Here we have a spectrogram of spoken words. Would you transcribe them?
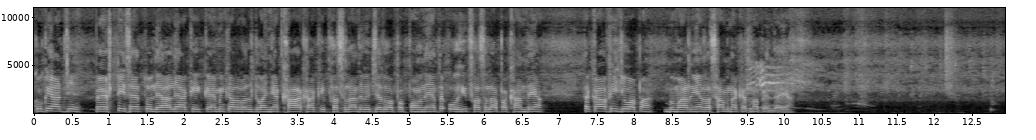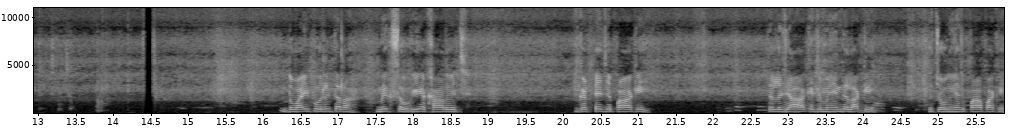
ਕਿਉਂਕਿ ਅੱਜ ਪੈਸਟੀਸਾਈਡ ਤੋਂ ਲਿਆ ਲਿਆ ਕੇ ਕੈਮੀਕਲ ਵਾਲੀ ਦਵਾਈਆਂ ਖਾ ਖਾ ਕੇ ਫਸਲਾਂ ਦੇ ਵਿੱਚ ਜਦੋਂ ਆਪਾਂ ਪਾਉਂਦੇ ਆ ਤਾਂ ਉਹੀ ਫਸਲ ਆਪਾਂ ਖਾਂਦੇ ਆ ਤਾਂ ਕਾਫੀ ਜੋ ਆਪਾਂ ਬਿਮਾਰੀਆਂ ਦਾ ਸਾਹਮਣਾ ਕਰਨਾ ਪੈਂਦਾ ਆ। ਦਵਾਈ ਪੂਰੀ ਤਰ੍ਹਾਂ ਮਿਕਸ ਹੋ ਗਈ ਹੈ ਖਾਦ ਵਿੱਚ। ਗੱਟੇ 'ਚ ਪਾ ਕੇ ਤੇ ਲਿਜਾ ਕੇ ਜ਼ਮੀਨ ਦੇ ਲਾਗੇ ਤੇ ਚੋਲੀਆਂ 'ਚ ਪਾ ਪਾ ਕੇ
